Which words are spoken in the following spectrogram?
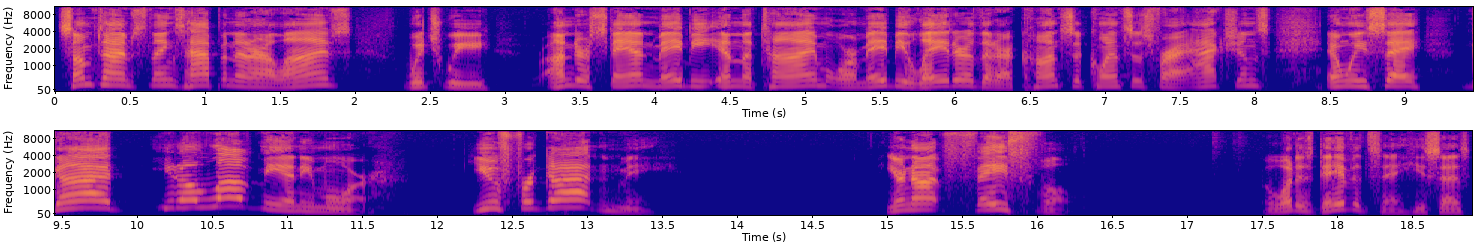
Sometimes things happen in our lives which we understand maybe in the time or maybe later that are consequences for our actions, and we say, God, you don't love me anymore. You've forgotten me. You're not faithful. But what does David say? He says,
